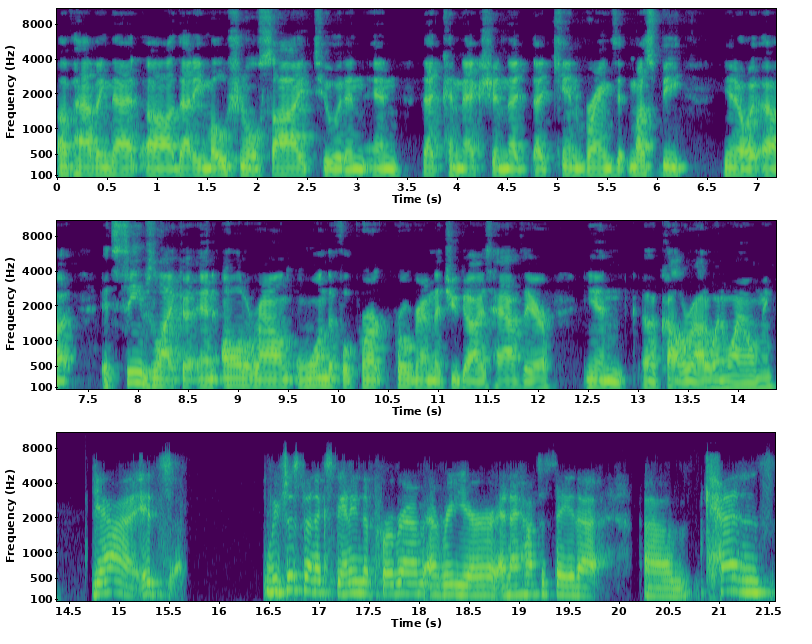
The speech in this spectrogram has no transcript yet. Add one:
of having that uh, that emotional side to it and and that connection that that Ken brings. It must be, you know. Uh, it seems like a, an all around wonderful pro- program that you guys have there in uh, Colorado and Wyoming. Yeah, it's we've just been expanding the program every year, and I have to say that um, Ken's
